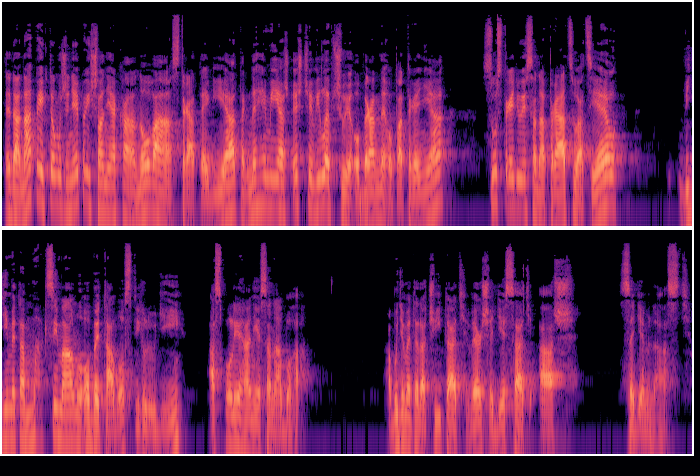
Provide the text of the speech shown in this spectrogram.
Teda napriek tomu, že neprišla nejaká nová stratégia, tak Nehemiáš ešte vylepšuje obranné opatrenia, sústreďuje sa na prácu a cieľ, vidíme tam maximálnu obetavosť tých ľudí a spoliehanie sa na Boha. A budeme teda čítať verše 10 až 17.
